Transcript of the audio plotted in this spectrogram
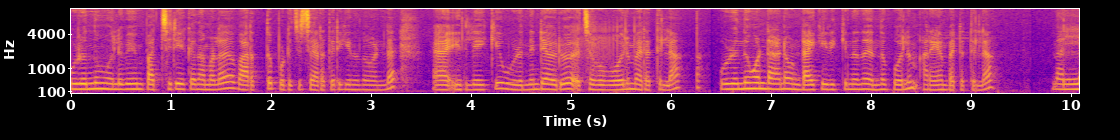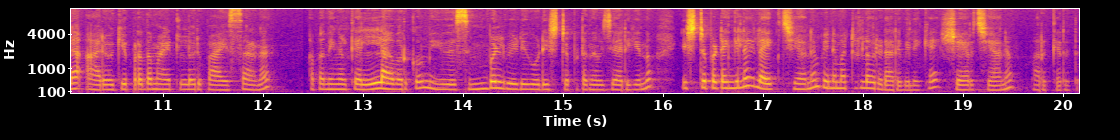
ഉഴുന്നും ഉലുവയും പച്ചരിയൊക്കെ നമ്മൾ വറുത്ത് പൊടിച്ച് ചേർത്തിരിക്കുന്നത് കൊണ്ട് ഇതിലേക്ക് ഉഴുന്നിന്റെ ഒരു ചവ് പോലും വരത്തില്ല. ഉഴുന്നുകൊണ്ടാണ് ഉണ്ടാക്കിയിരിക്കുന്നത് എന്ന് പോലും അറിയാൻ പറ്റത്തില്ല. നല്ല ആരോഗ്യപ്രദമായിട്ടുള്ള ഒരു പായസമാണ് അപ്പോൾ നിങ്ങൾക്ക് എല്ലാവർക്കും ഈ ഒരു സിമ്പിൾ വീഡിയോ കൂടി ഇഷ്ടപ്പെട്ടെന്ന് വിചാരിക്കുന്നു. ഇഷ്ടപ്പെട്ടെങ്കിൽ ലൈക്ക് ചെയ്യാനും പിന്നെ മറ്റുള്ളവരുടെ അറിവിലേക്ക് ഷെയർ ചെയ്യാനും മറക്കരുത്.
